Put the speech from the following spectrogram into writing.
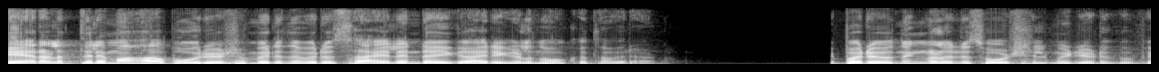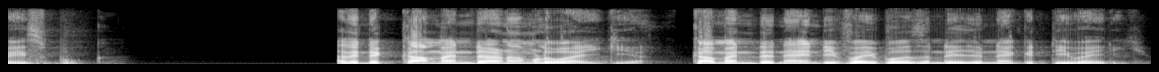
കേരളത്തിലെ മഹാഭൂരിപക്ഷം വരുന്നവർ സൈലന്റായി കാര്യങ്ങൾ നോക്കുന്നവരാണ്. ഇപ്പോൾ ഒരു നിങ്ങളൊരു സോഷ്യൽ മീഡിയ എടുക്കും ഫേസ്ബുക്ക്. അതിന്റെ കമന്റാണ് നമ്മൾ വായിക്കുക. കമന്റ് നയന്റി ഫൈവ് പെർസെന്റേജും നെഗറ്റീവായിരിക്കും.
